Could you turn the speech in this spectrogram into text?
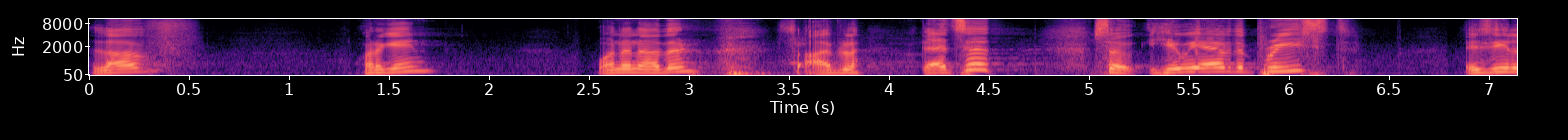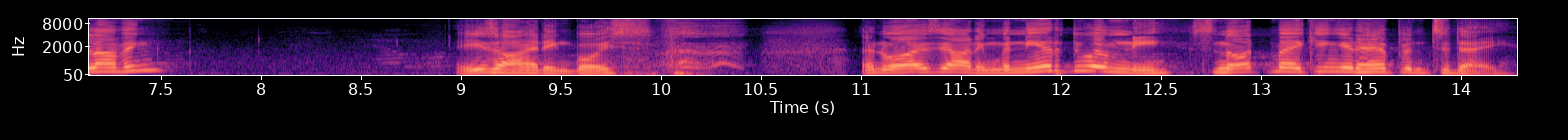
Love. What again? One another. So I've, that's it. So here we have the priest. Is he loving? He's hiding, boys. and why is he hiding? Meneer Dominee is not making it happen today.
